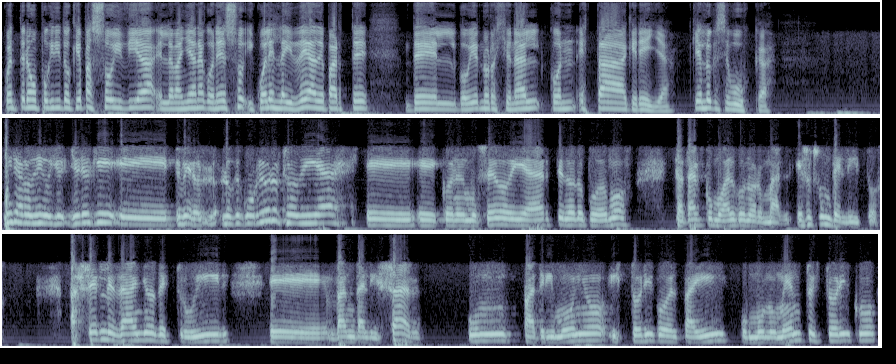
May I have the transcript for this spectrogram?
cuéntenos un poquitito qué pasó hoy día en la mañana con eso y cuál es la idea de parte del gobierno regional con esta querella. ¿Qué es lo que se busca? Mira, Rodrigo, yo, yo creo que, eh, primero, lo, que ocurrió el otro día eh, eh, con el Museo de Bellas Artes no lo podemos tratar como algo normal. Eso es un delito. Hacerle daño, destruir, eh, vandalizar un patrimonio histórico del país, un monumento histórico,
